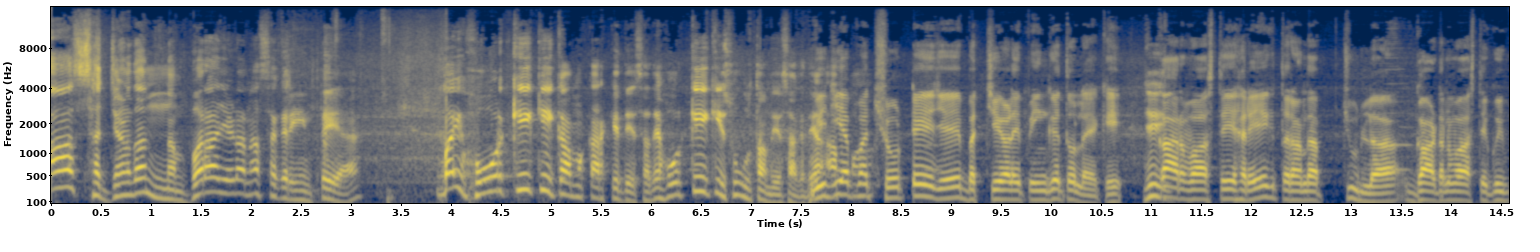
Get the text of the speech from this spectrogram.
ਆ ਸੱਜਣ ਦਾ ਨੰਬਰ ਆ ਜਿਹੜਾ ਨਾ ਸਕਰੀਨ ਤੇ ਆ। ਬਾਈ ਹੋਰ ਕੀ ਕੀ ਕੰਮ ਕਰਕੇ ਦੇ ਸਕਦੇ ਆ? ਹੋਰ ਕੀ ਕੀ ਸਹੂਲਤਾਂ ਦੇ ਸਕਦੇ ਵੀ ਆ ਜੀ ਆਪਾਂ ਛੋਟੇ ਜੇ ਬੱਚੇ ਵਾਲੇ ਪਿੰਗੇ ਤੋਂ ਲੈ ਕੇ। ਘਰ ਵਾਸਤੇ ਹਰੇਕ ਤਰ੍ਹਾਂ ਦਾ ਝੂਲਾ ਗਾਰਡਨ ਵਾਸਤੇ ਕੋਈ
